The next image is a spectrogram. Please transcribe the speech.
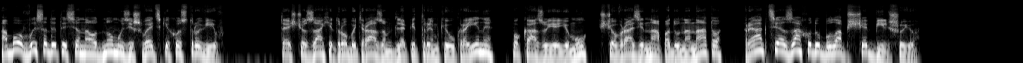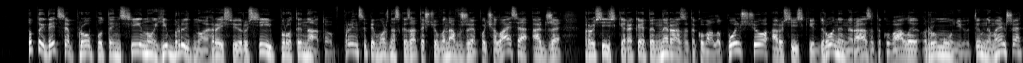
або висадитися на одному зі шведських островів. Те, що Захід робить разом для підтримки України, показує йому, що в разі нападу на НАТО реакція Заходу була б ще більшою. Тобто йдеться про потенційну гібридну агресію Росії проти НАТО. В принципі, можна сказати, що вона вже почалася, адже російські ракети не раз атакували Польщу, а російські дрони не раз атакували Румунію. Тим не менше,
